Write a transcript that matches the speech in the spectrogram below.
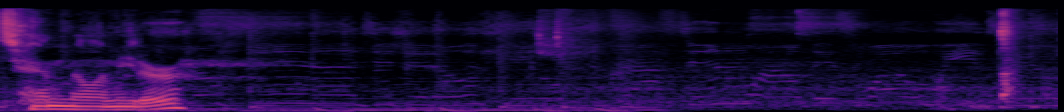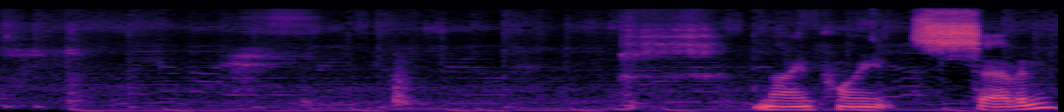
10 millimeter. Nine point seven.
